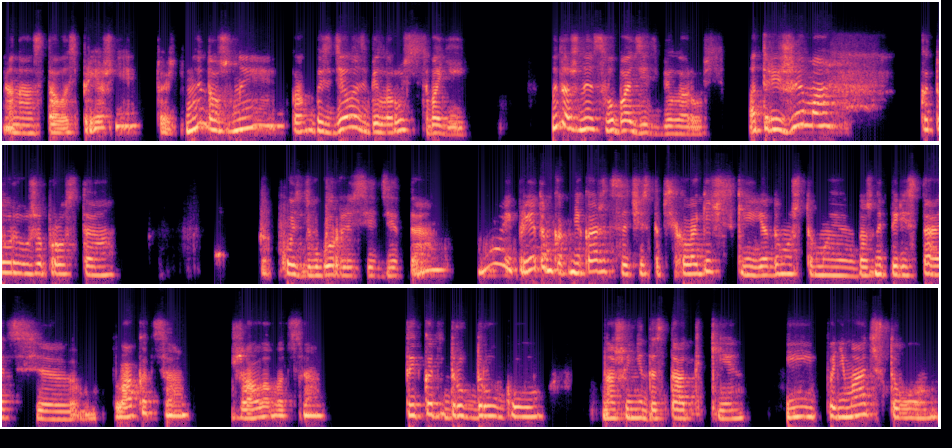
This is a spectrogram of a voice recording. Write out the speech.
она осталась прежней. То есть мы должны как бы сделать Беларусь своей. Мы должны освободить Беларусь от режима, который уже просто кость в горле сидит, да. Ну и при этом, как мне кажется, чисто психологически, я думаю, что мы должны перестать э, плакаться, жаловаться, тыкать друг другу наши недостатки и понимать, что,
